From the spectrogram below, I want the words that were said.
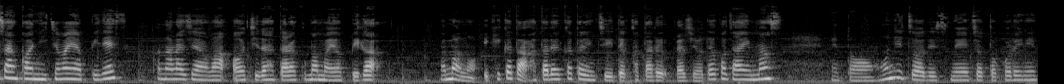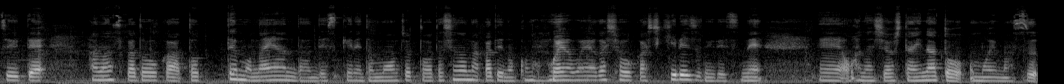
さんこんにちはよっぴです。このラジオはお家で働くママよっぴがママの生き方働き方について語るラジオでございます。えっと本日はですねちょっとこれについて話すかどうかとっても悩んだんですけれどもちょっと私の中でのこのモヤモヤが消化しきれずにですね、えー、お話をしたいなと思います。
